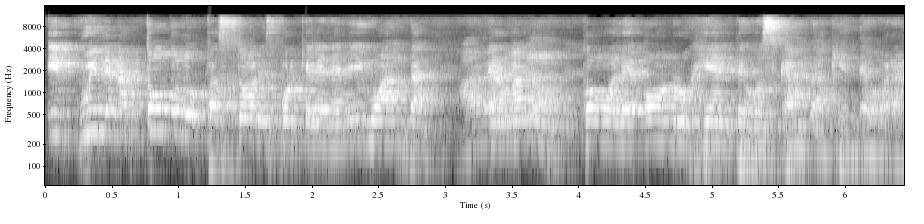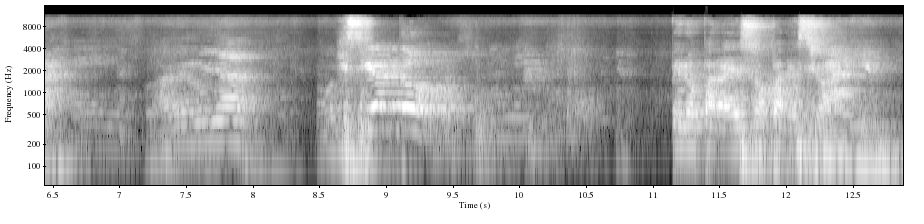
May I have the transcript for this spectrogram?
y cuiden a todos los pastores porque el enemigo anda, Aleluya. hermano, como león rugiente buscando a quien devorar. Aleluya. Es cierto, pero para eso apareció alguien.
